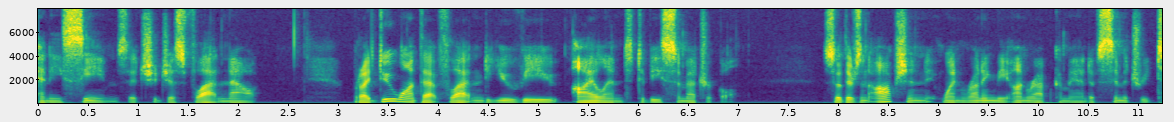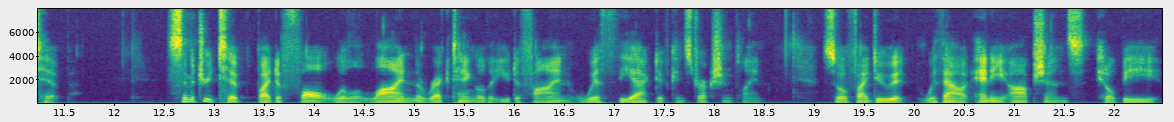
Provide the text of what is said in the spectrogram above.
any seams. It should just flatten out. But I do want that flattened UV island to be symmetrical. So there's an option when running the unwrap command of symmetry tip. Symmetry tip by default will align the rectangle that you define with the active construction plane. So if I do it without any options, it'll be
